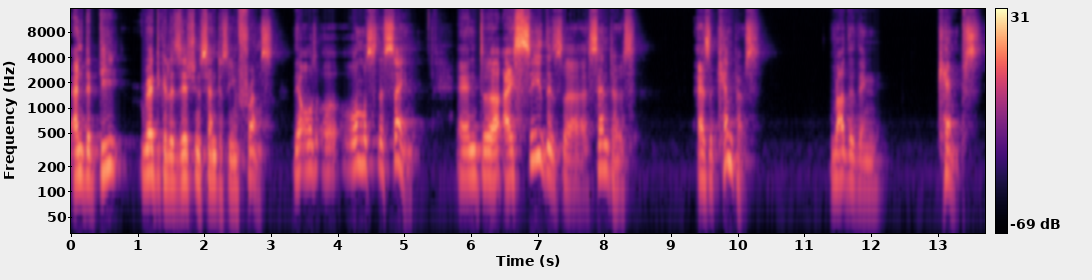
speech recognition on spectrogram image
and the de-radicalization centers in France. They're all, almost the same. And uh, I see these uh, centers as a campus rather than camps.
